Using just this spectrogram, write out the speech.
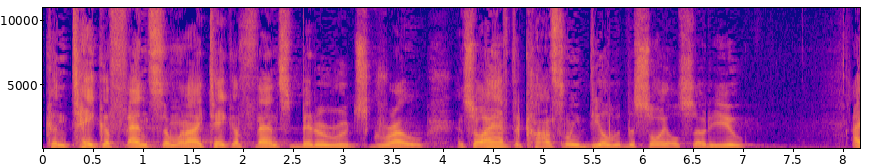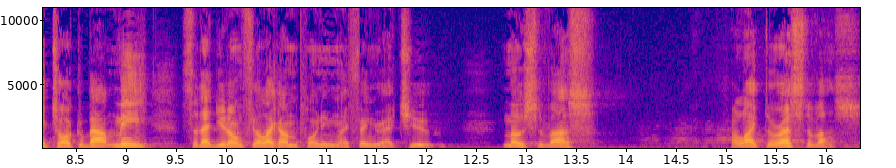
can take offense, and when I take offense, bitter roots grow. And so I have to constantly deal with the soil. So do you. I talk about me so that you don't feel like I'm pointing my finger at you. Most of us are like the rest of us.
